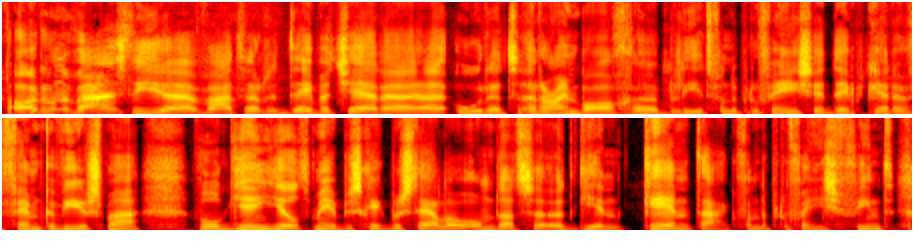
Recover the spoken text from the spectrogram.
Arune Waas, die eh water debatteren oer het Rijnbouwbeleid van de provincie. Debatteren Femke Wiersma wil geen yield meer beschikbaar stellen... omdat ze het geen kerntaak van de provincie vindt.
